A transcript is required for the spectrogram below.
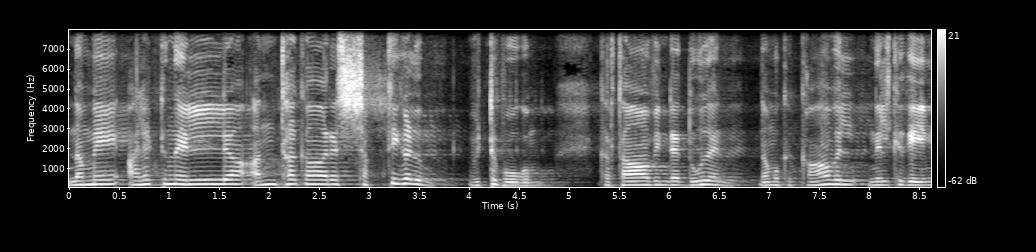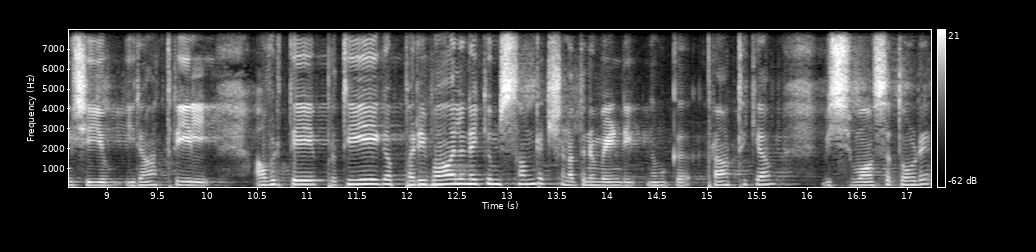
നമ്മെ അലട്ടുന്ന എല്ലാ അന്ധകാര ശക്തികളും വിട്ടുപോകും. കർത്താവിന്റെ ദൂതൻ നമുക്ക് കാവൽ നിൽക്കുകയും ചെയ്യും ഈ രാത്രിയിൽ. അവിടുത്തെ പ്രത്യേക പരിപാലനയ്ക്കും സംരക്ഷണത്തിനും വേണ്ടി നമുക്ക് പ്രാർത്ഥിക്കാം. വിശ്വാസത്തോടെ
